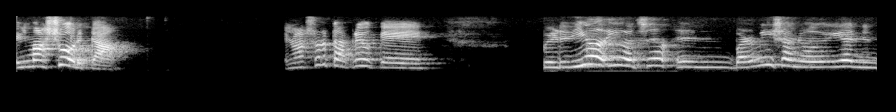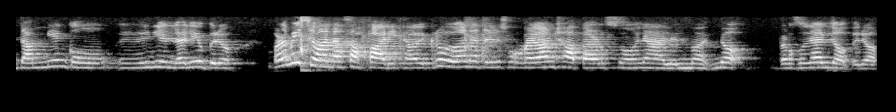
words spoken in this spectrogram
el Mallorca. El Mallorca creo que perdió, digo, para mí ya no vienen tan bien como venían en la liga, pero para mí se van a zafar esta vez. Creo que van a tener su revancha personal. no, personal no, pero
